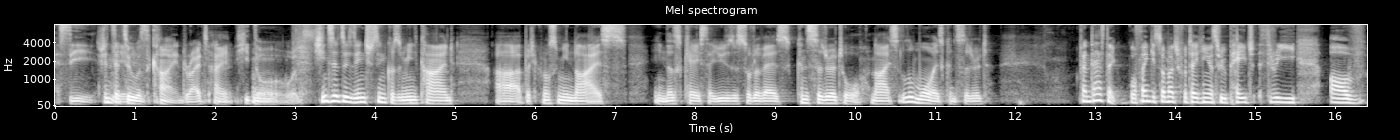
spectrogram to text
I see. Shinsetsu yeah. was kind, right? And Hito mm. was. Shinsetsu is interesting because it means kind, uh, but it can also mean nice. In this case, they use it sort of as considerate or nice, a little more as considerate. Fantastic. Well, thank you so much for taking us through page three of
